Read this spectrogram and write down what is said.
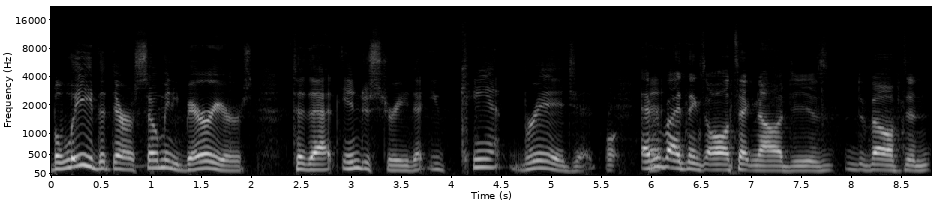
believe that there are so many barriers to that industry that you can't bridge it. Well, everybody thinks all technology is developed in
